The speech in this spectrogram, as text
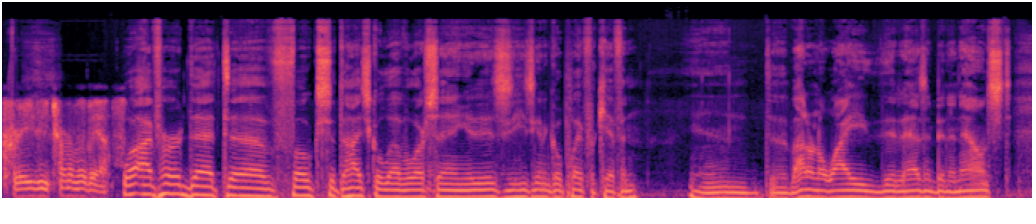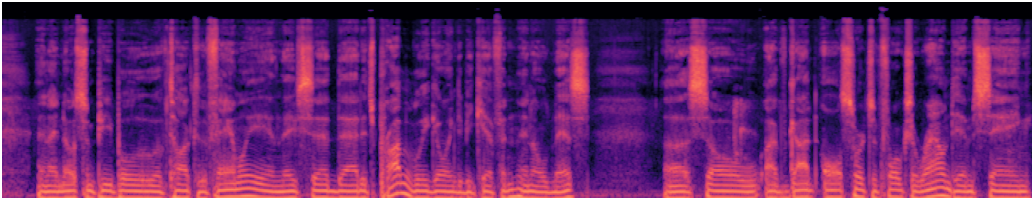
crazy turn of events. Well, I've heard that uh, folks at the high school level are saying it is he's going to go play for Kiffin and uh, I don't know why that it hasn't been announced. And I know some people who have talked to the family, and they've said that it's probably going to be Kiffin and Ole Miss. Uh, so I've got all sorts of folks around him saying,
